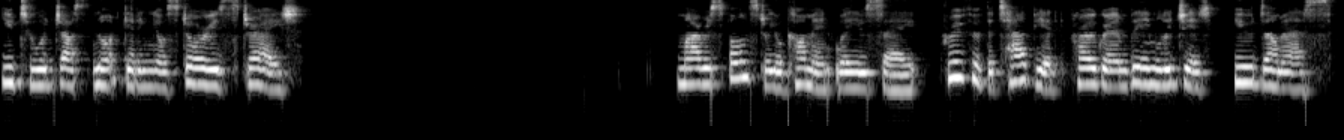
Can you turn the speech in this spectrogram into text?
you two are just not getting your stories straight? My response to your comment where you say, proof of the Talpiot program being legit, you dumbass.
